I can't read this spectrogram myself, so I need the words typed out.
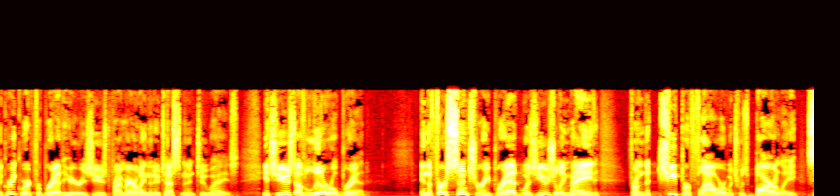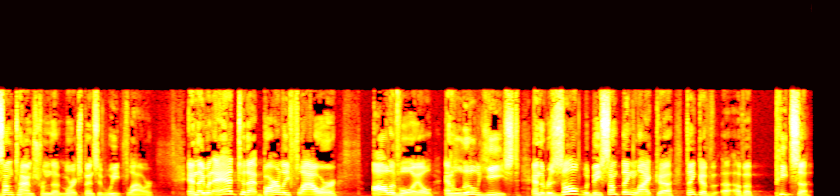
The Greek word for bread here is used primarily in the New Testament in two ways. It's used of literal bread. In the first century, bread was usually made from the cheaper flour, which was barley, sometimes from the more expensive wheat flour. And they would add to that barley flour olive oil and a little yeast. And the result would be something like uh, think of, uh, of a pizza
